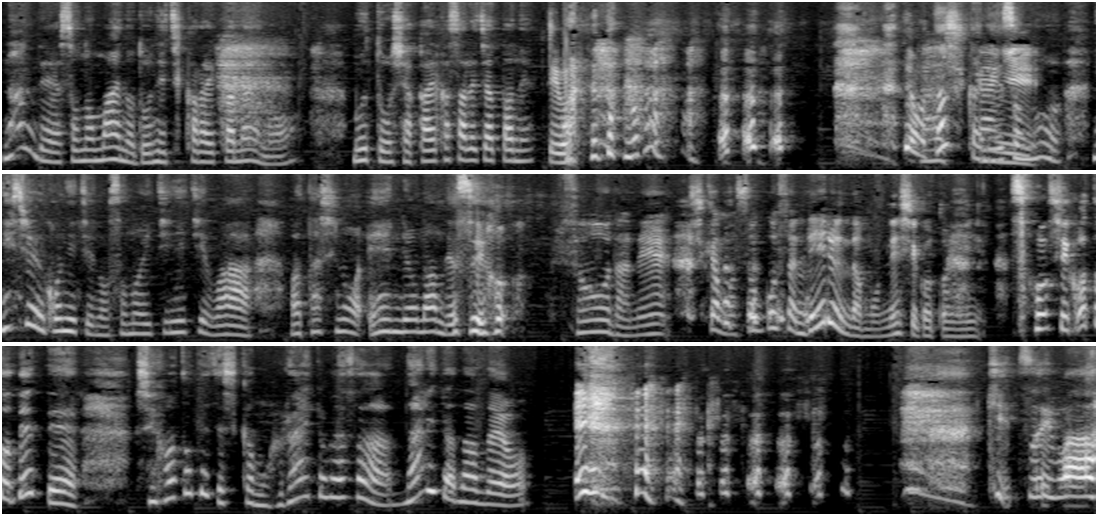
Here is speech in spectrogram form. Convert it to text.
なんでその前の土日から行かないの？武藤社会化されちゃったねって言われたの。でも確かにそ確の25日のその1日は私の遠慮なんですよ。そうだね。しかもそこさ、出るんだもんね、仕事に。そう、仕事出て、仕事出てしかもフライトがさ、成田なんだよ。きついわ。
